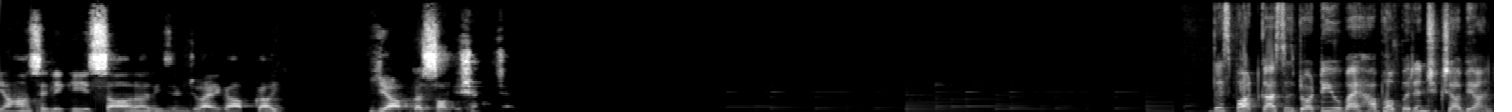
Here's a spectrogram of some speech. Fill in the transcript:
यहाँ से लेके ये सारा रीजन जो आएगा आपका, ये आपका सॉल्यूशन हो जाएगा। This podcast is brought you by Hubhopper शिक्षा अभियान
